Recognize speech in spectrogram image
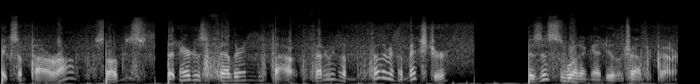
Take some power off. So I'm just sitting here just feathering the feathering the, feathering the mixture, because this is what I'm going to do in the traffic pattern.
